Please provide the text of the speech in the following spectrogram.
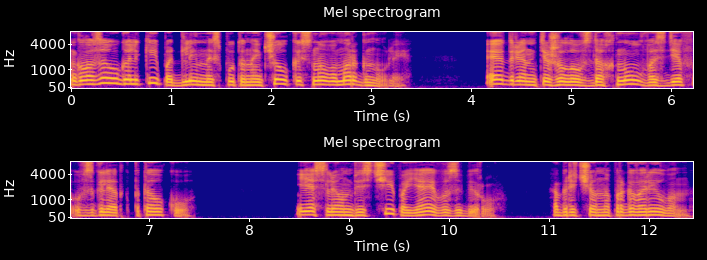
Глаза угольки под длинной спутанной челкой снова моргнули. Эдриан тяжело вздохнул, воздев взгляд к потолку. «Если он без чипа, я его заберу», — обреченно проговорил он.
